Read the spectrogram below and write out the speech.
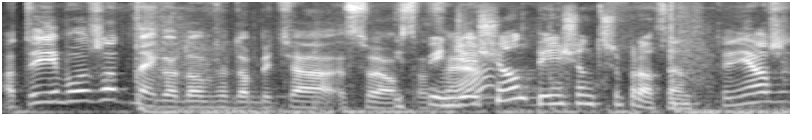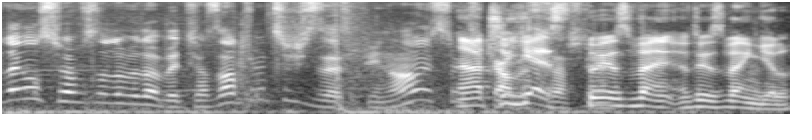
A ty nie było żadnego do wydobycia I surowca, z co nie? 50? 53%. Ty nie masz żadnego surowca do wydobycia. Zobaczmy, co się zespi, no. Jestem Znaczy ciekawy jest, strasznie. tu jest, tu jest węgiel.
